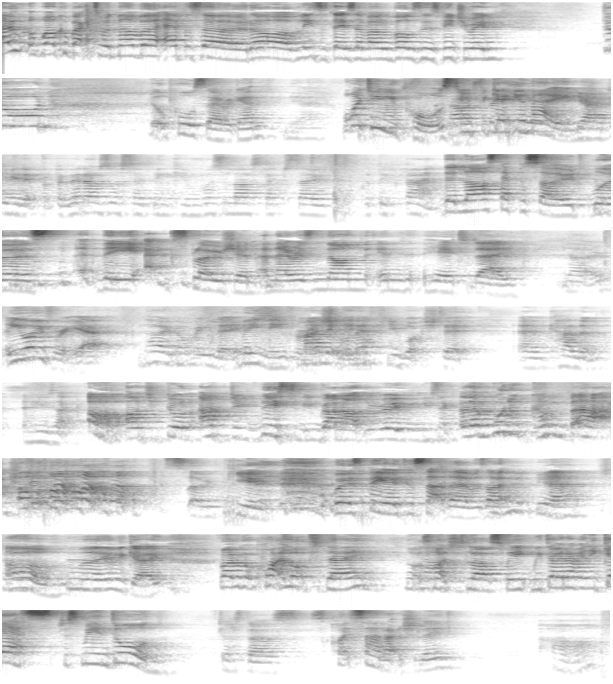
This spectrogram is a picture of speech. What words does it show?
Hello and welcome back to another episode of Lisa's Days of Bolses featuring Dawn. little pause there again. Yeah. Why do you pause? Do you forget your name? Yeah, I do it, but, but then I was also thinking, was the last episode the Big Bang? The last episode was the explosion and there is none in here today. no. Are you over it yet? No, not really. Me neither, My actually. little nephew watched it, um, Callum, and he was like, "Oh, Auntie Dawn, I'd do this," and he ran out the room, and he's like, "And I wouldn't come back." so cute. Whereas Theo just sat there and was like, yeah. oh, well, here we go. Right, we've got quite a lot today. Not as much as last week. We don't have any guests, just me and Dawn. Just us. It's quite sad actually. Ah,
